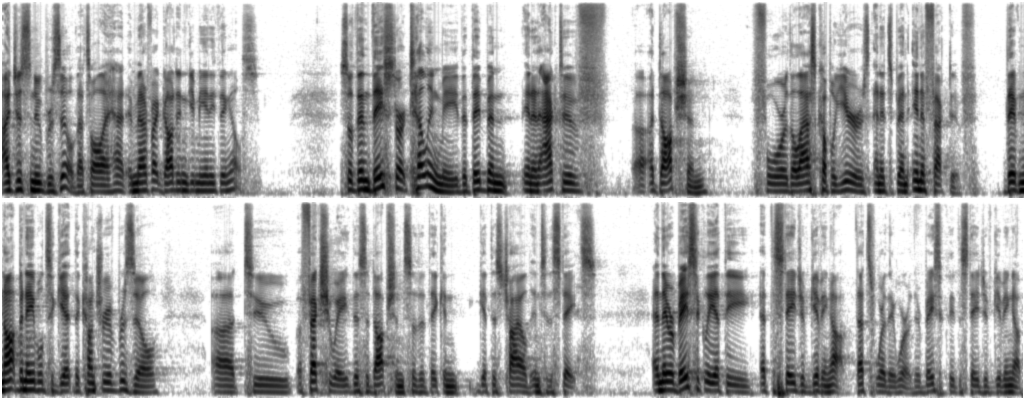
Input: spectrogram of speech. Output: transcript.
I just knew Brazil. That's all I had. As a matter of fact, God didn't give me anything else. So then they start telling me that they've been in an active uh, adoption for the last couple years and it's been ineffective. They've not been able to get the country of Brazil uh, to effectuate this adoption so that they can get this child into the States. And they were basically at the, at the stage of giving up. That's where they were. They're basically at the stage of giving up,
